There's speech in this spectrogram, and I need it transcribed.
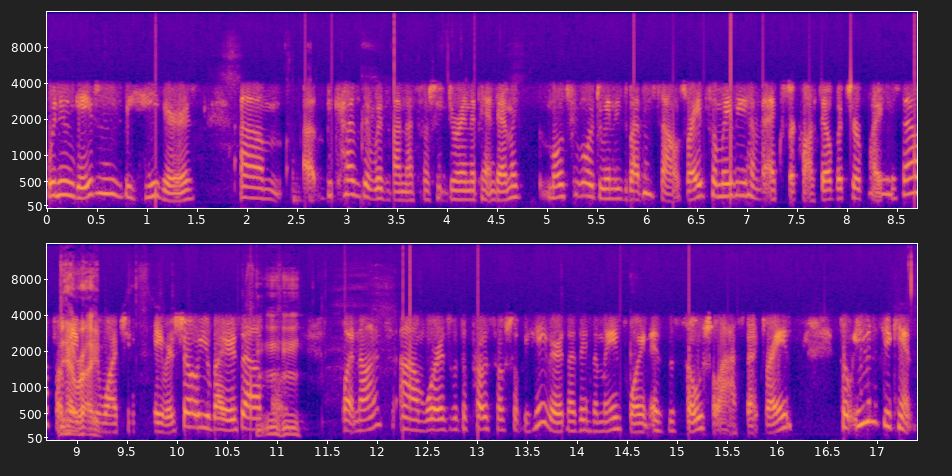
when you engage in these behaviors, um, uh, because it was done, especially during the pandemic, most people are doing these by themselves, right? So maybe you have an extra cocktail, but you're by yourself, or yeah, maybe right. you're watching a favorite show, you're by yourself, mm-hmm. or whatnot. Um, whereas with the pro-social behaviors, I think the main point is the social aspect, right? So even if you can't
